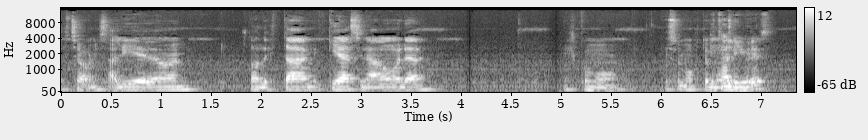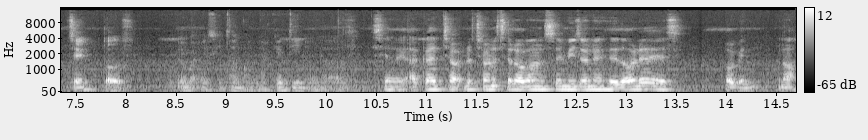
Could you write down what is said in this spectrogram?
los chabones salieron, dónde están, qué hacen ahora. Es como. Eso me ¿Están mucho. libres? Sí, todos. Eh, sí, están con O sea, acá los chabones se robaron 6 millones de dólares. No,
